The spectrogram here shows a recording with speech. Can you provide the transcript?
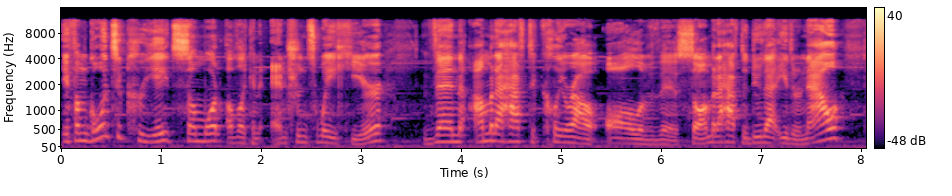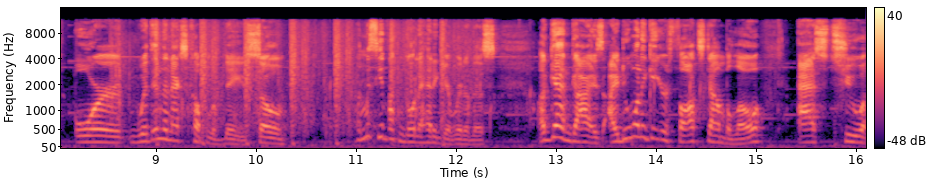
if I'm going to create somewhat of like an entranceway here, then I'm going to have to clear out all of this. So I'm going to have to do that either now or within the next couple of days. So let me see if I can go ahead and get rid of this. Again, guys, I do want to get your thoughts down below as to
